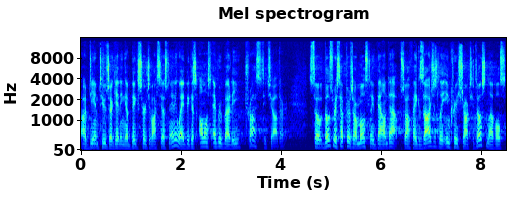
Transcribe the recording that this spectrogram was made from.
uh, DM2s are getting a big surge of oxytocin anyway, because almost everybody trusts each other. So those receptors are mostly bound up. So if I exogenously increase your oxytocin levels,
